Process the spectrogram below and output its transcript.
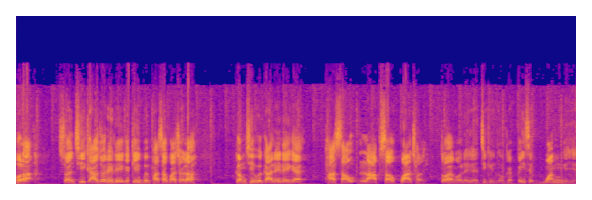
好啦，上次教咗你哋嘅基本拍手掛捶啦，今次會教你哋嘅拍手、立手、掛捶，都係我哋嘅截拳道嘅 basic one 嘅嘢。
